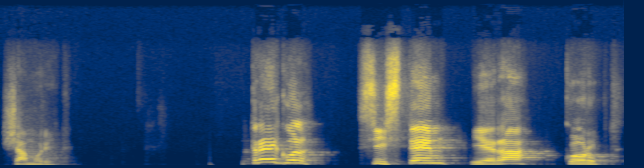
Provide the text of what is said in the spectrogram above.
și a murit. Întregul sistem era corupt.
